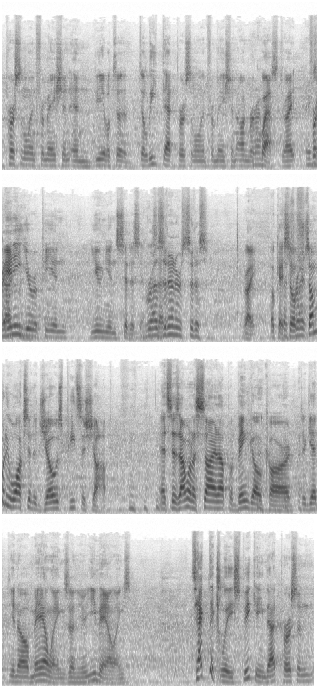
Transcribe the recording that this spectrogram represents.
personal information and be able to delete that personal information on Right. request, right? For any European Union citizen. Resident or citizen. Right, okay, That's so if somebody walks into Joe's Pizza Shop and says, I want to sign up a bingo card to get you know, mailings and your emailings, technically speaking, that person,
